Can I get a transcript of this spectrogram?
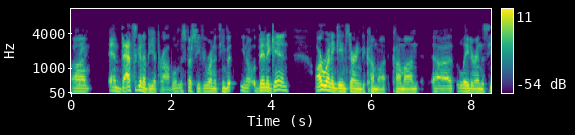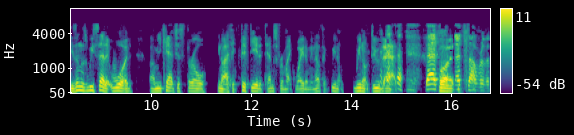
Um, right and that's going to be a problem, especially if you run a team. But you know, then again, our running game starting to come on come on uh, later in the season, as we said it would. Um, you can't just throw, you know, I think 58 attempts for Mike White. I mean, I think we don't we don't do that. that's but, that's over the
